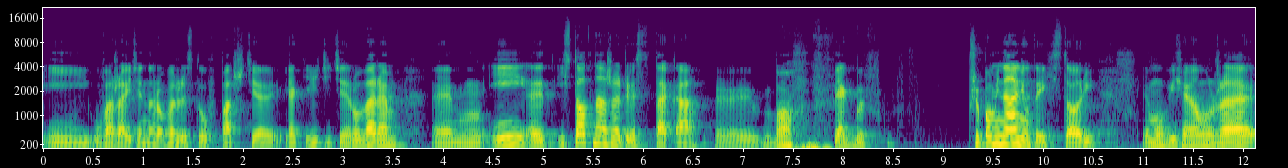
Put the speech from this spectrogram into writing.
i uważajcie na rowerzystów, patrzcie jak jeździcie rowerem. I y, istotna rzecz jest taka, bo jakby w przypominaniu tej historii mówi się, że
